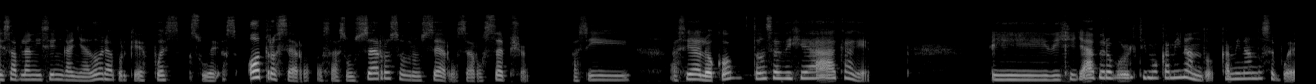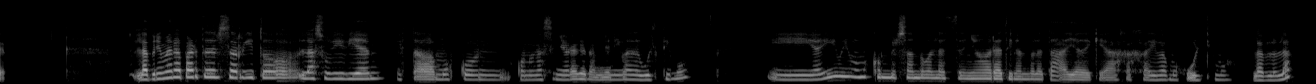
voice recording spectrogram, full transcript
esa planicie engañadora porque después sube otro cerro, o sea, es un cerro sobre un cerro, cerroception, así, así de loco. Entonces dije, ah, cagué. Y dije, ya, pero por último caminando, caminando se puede. La primera parte del cerrito la subí bien, estábamos con, con una señora que también iba de último, y ahí íbamos conversando con la señora, tirando la talla de que, ah, íbamos último, bla, bla, bla.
